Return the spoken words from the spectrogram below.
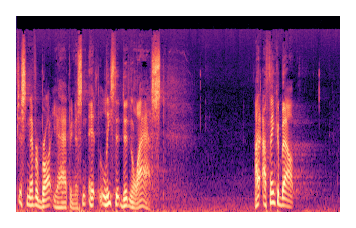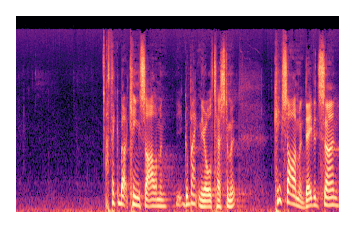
just never brought you happiness. At least it didn't last. I, I think about I think about King Solomon. You go back in the Old Testament. King Solomon, David's son.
